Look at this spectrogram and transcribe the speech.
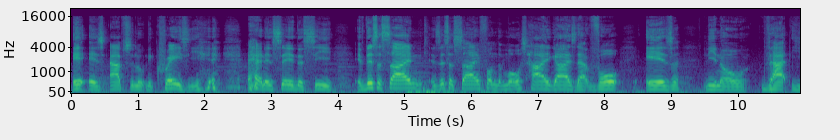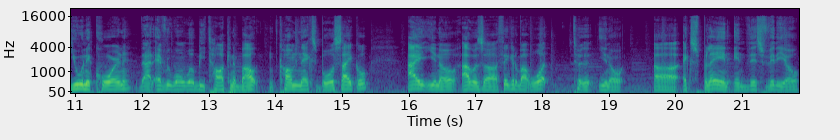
It is absolutely crazy and insane to see. If this a sign is this a sign from the most high guys that Volt is you know, that unicorn that everyone will be talking about come next bull cycle. I, you know, I was uh, thinking about what to, you know, uh, explain in this video.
